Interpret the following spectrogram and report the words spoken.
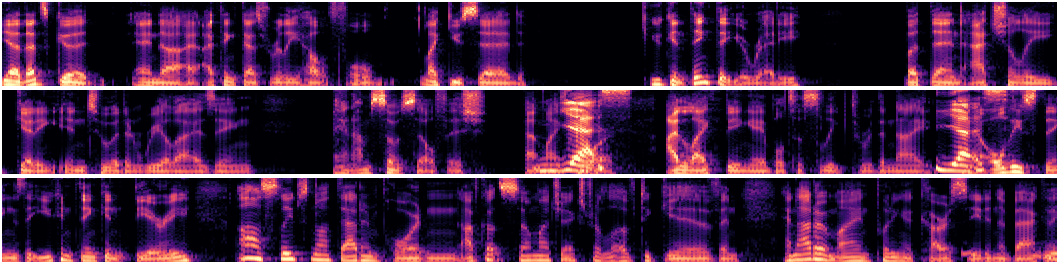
Yeah, that's good. And uh, I- think that's really helpful. Like you said, you can think that you're ready, but then actually getting into it and realizing, man, I'm so selfish at my core. I like being able to sleep through the night. You know, all these things that you can think in theory, oh, sleep's not that important. I've got so much extra love to give and and I don't mind putting a car seat in the back of the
